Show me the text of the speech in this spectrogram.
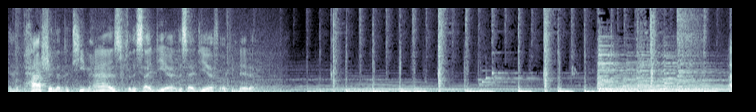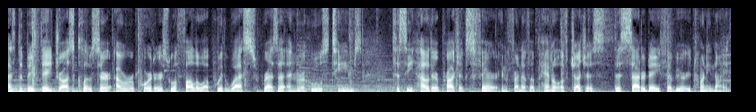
and the passion that the team has for this idea, this idea of open data. As the big day draws closer, our reporters will follow up with Wes, Reza, and Rahul's teams to see how their projects fare in front of a panel of judges this Saturday, February 29th.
